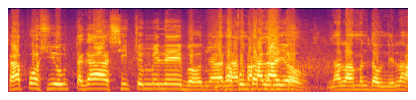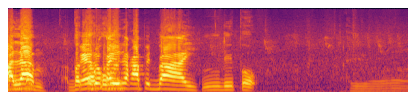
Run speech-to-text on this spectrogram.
Tapos yung taga Sitio Melebo na Nakapunta po napakalayo. Nalaman daw nila. alam. Ba't pero ako- kayo na kapitbahay. Hindi po. Ayun.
